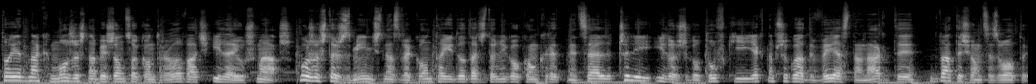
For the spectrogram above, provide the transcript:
to jednak możesz na bieżąco kontrolować, ile już masz. Możesz też zmienić nazwę konta i dodać do niego konkretny cel, czyli ilość gotówki, jak na przykład wyjazd na narty 2000 zł.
